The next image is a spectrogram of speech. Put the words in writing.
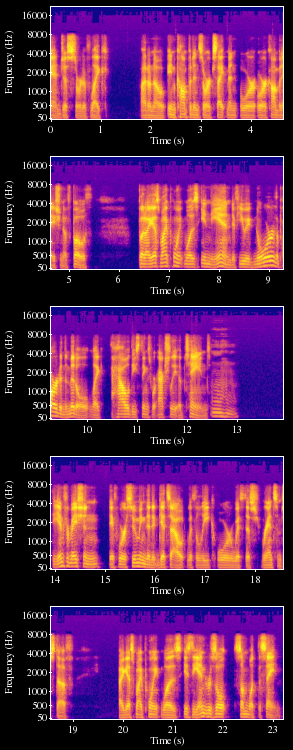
and just sort of like I don't know, incompetence or excitement or or a combination of both. But I guess my point was in the end, if you ignore the part in the middle, like how these things were actually obtained, Mhm. the information, if we're assuming that it gets out with a leak or with this ransom stuff, I guess my point was is the end result somewhat the same?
